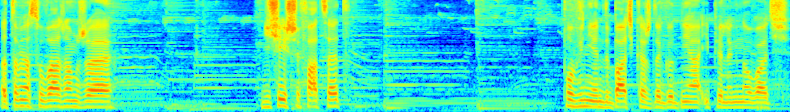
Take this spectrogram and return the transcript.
natomiast uważam, że dzisiejszy facet powinien dbać każdego dnia i pielęgnować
